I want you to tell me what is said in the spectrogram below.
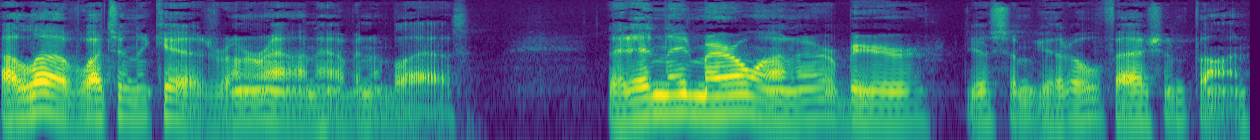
I love watching the kids run around having a blast. They didn't need marijuana or beer just some good old fashioned fun.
